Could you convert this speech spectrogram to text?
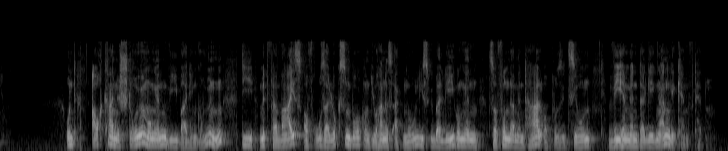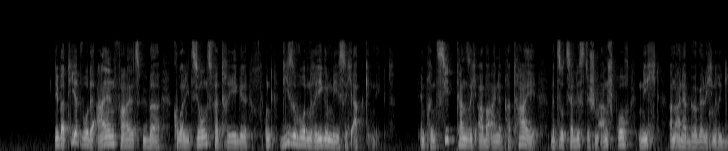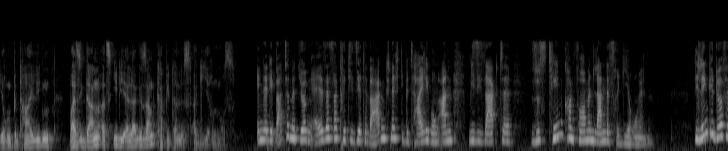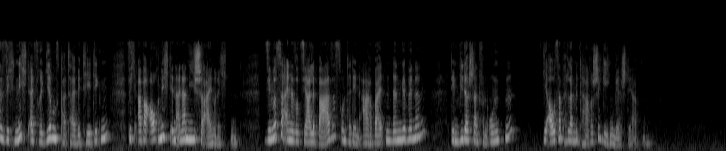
Und auch keine Strömungen wie bei den Grünen, die mit Verweis auf Rosa Luxemburg und Johannes Agnolis Überlegungen zur Fundamentalopposition vehement dagegen angekämpft hätten. Debattiert wurde allenfalls über Koalitionsverträge und diese wurden regelmäßig abgenickt. Im Prinzip kann sich aber eine Partei mit sozialistischem Anspruch nicht an einer bürgerlichen Regierung beteiligen, weil sie dann als ideeller Gesamtkapitalist agieren muss. In der Debatte mit Jürgen Elsässer kritisierte Wagenknecht die Beteiligung an, wie sie sagte, systemkonformen Landesregierungen. Die Linke dürfe sich nicht als Regierungspartei betätigen, sich aber auch nicht in einer Nische einrichten. Sie müsse eine soziale Basis unter den Arbeitenden gewinnen, den Widerstand von unten, die außerparlamentarische Gegenwehr stärken.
